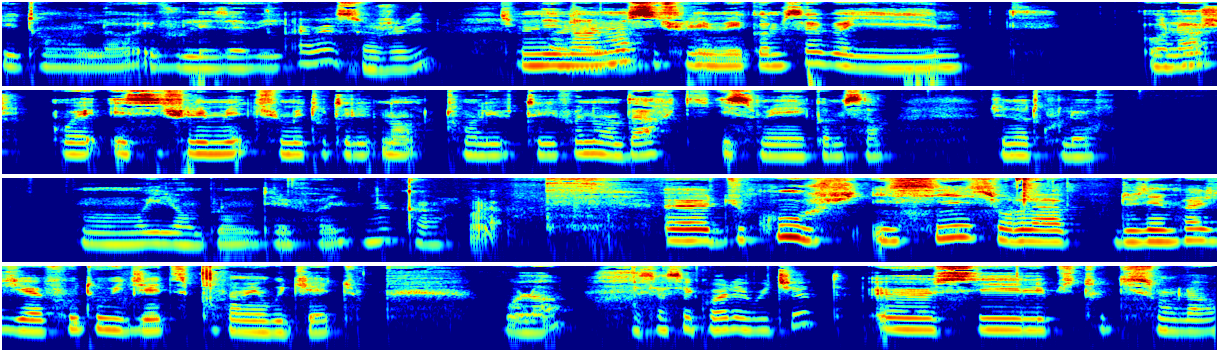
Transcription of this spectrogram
et dans là et vous les avez. Ah ouais, ils sont jolis. Tu Mais normalement, si tu les mets comme ça, bah il. Voilà. Ouais, et si tu les mets, tu mets ton, télé... non, ton lé- téléphone en dark, il se met comme ça, d'une autre couleur. Bon, moi, il est en blanc, mon téléphone. D'accord. Euh, du coup, ici, sur la deuxième page, il y a photo widgets, c'est pour faire mes widgets. Voilà. Et ça, c'est quoi les widgets? Euh, c'est les petits trucs qui sont là.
